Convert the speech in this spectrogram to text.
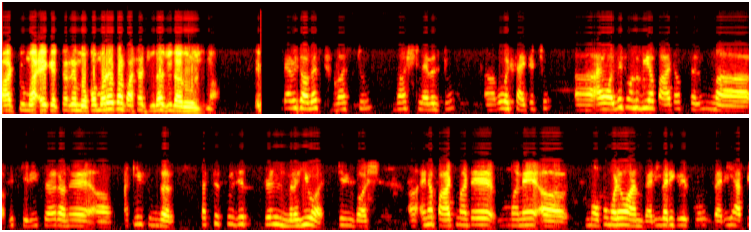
પાર્ટ ટુમાં એક એક્ટરને મોકો મળ્યો પણ પાછા જુદા જુદા રોલ્સમાં સત્યાવીસ ઓગસ્ટ વર્ષ ટુ વર્ષ લેવલ ટુ બહુ એક્સાઇટેડ છું. I always want be a part of film with Kiri sir અને આટલી સુંદર સક્સેસફુલ જે ફિલ્મ રહી હોય જેવી વર્ષ એના પાર્ટ માટે મને અ, મોકો મળ્યો. I am very very grateful very happy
